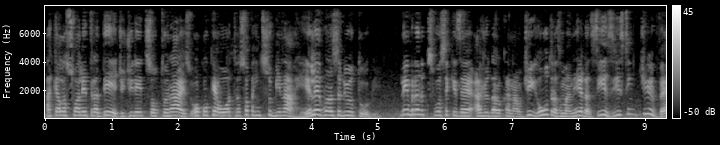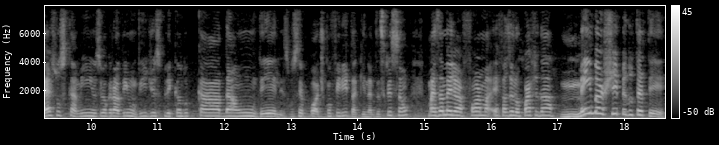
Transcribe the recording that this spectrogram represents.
aquela sua letra D de direitos autorais ou qualquer outra, só pra gente subir na relevância do YouTube. Lembrando que se você quiser ajudar o canal de outras maneiras, existem diversos caminhos e eu gravei um vídeo explicando cada um deles. Você pode conferir, tá aqui na descrição, mas a melhor forma é fazendo parte da Membership do TT.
